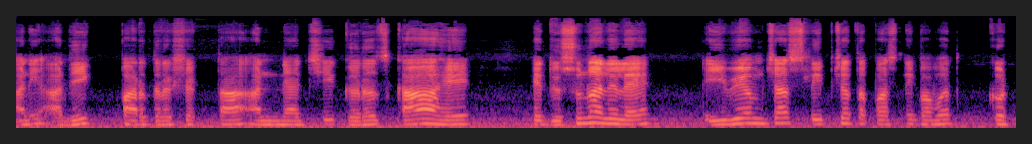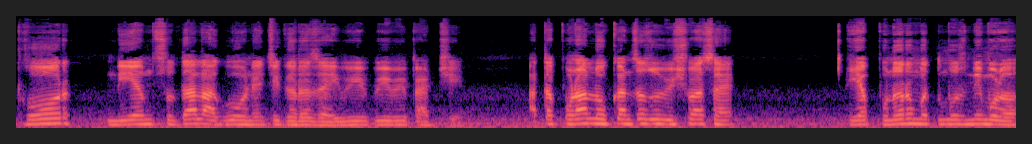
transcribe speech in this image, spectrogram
आणि अधिक पारदर्शकता आणण्याची गरज का आहे हे दिसून आलेलं आहे. ईव्हीएमच्या स्लिपच्या तपासणीबाबत कठोर नियम सुद्धा लागू होण्याची गरज आहे व्हीव्हीपॅटची आता पुन्हा लोकांचा जो विश्वास आहे या पुनर्मतमोजणीमुळं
